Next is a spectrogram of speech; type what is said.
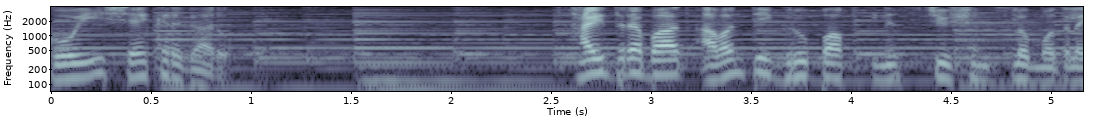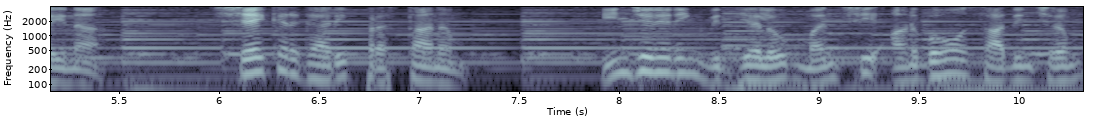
కోయి శేఖర్ గారు. హైదరాబాద్ అవంతి గ్రూప్ ఆఫ్ ఇన్స్టిట్యూషన్స్లో మొదలైన శేఖర్ గారి ప్రస్థానం. ఇంజనీరింగ్ విద్యలో మంచి అనుభవం సాధించడం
